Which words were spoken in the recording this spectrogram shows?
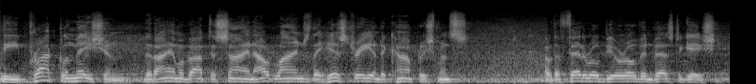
the proclamation that I am about to sign outlines the history and accomplishments of the Federal Bureau of Investigation.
